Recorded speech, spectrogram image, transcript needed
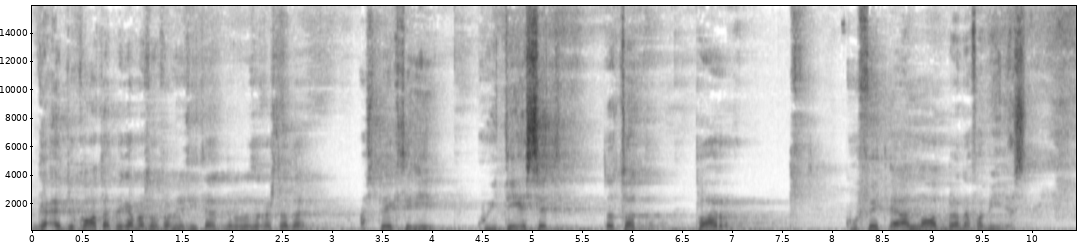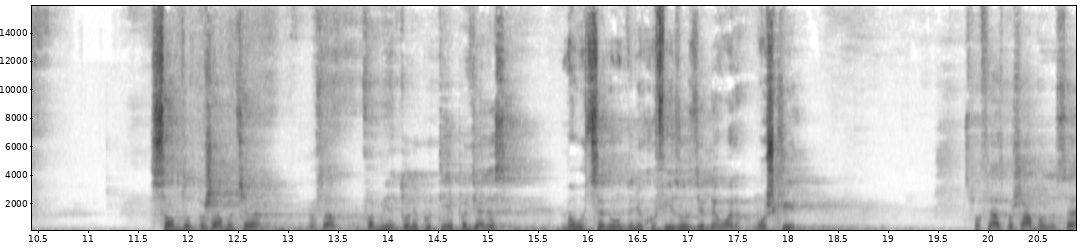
nga edukata e pejgamberit sasam në familjen e tij të ndershme është edhe aspekti i kujdesit do të thotë për kufijtë e Allahut brenda familjes. S'duhet për shembull që është, në familjen tonë ku ti je përgjegjës me u cenu ndonjë kufi i Zotit xhele ve ala, me u shkelë. S'po flas për shembull nëse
